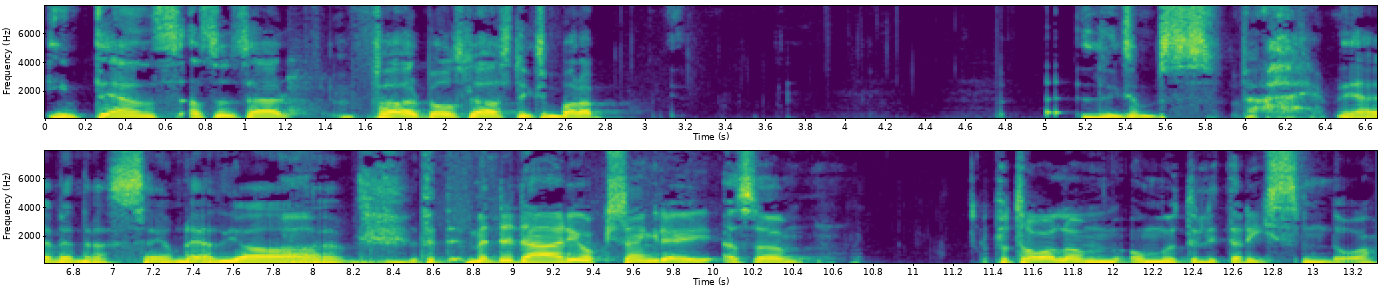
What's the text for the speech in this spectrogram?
inte ens alltså så här, förbehållslöst liksom bara liksom, jag vet inte vad jag ska säga om det. Jag, Ja. För, men det där är också en grej. Alltså, på tal om, om utilitarism då.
